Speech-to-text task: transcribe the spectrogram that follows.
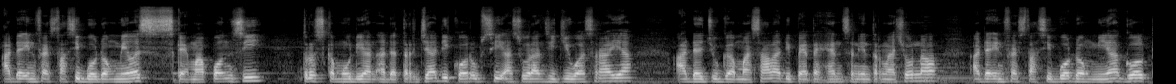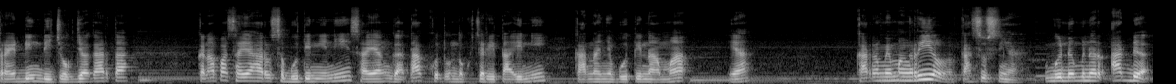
ada investasi bodong miles, skema ponzi, terus kemudian ada terjadi korupsi asuransi Jiwasraya, ada juga masalah di PT Hansen Internasional, ada investasi bodong Mia Gold trading di Yogyakarta. Kenapa saya harus sebutin ini? Saya nggak takut untuk cerita ini karena nyebutin nama, ya. Karena memang real kasusnya, benar-benar ada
